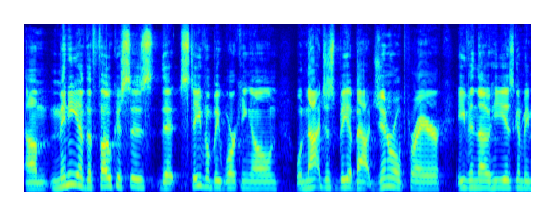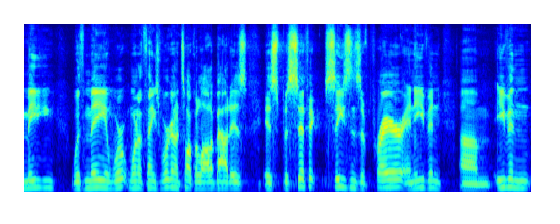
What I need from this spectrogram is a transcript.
Um, many of the focuses that Stephen will be working on will not just be about general prayer, even though he is going to be meeting with me. And one of the things we're going to talk a lot about is, is specific seasons of prayer, and even um, even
